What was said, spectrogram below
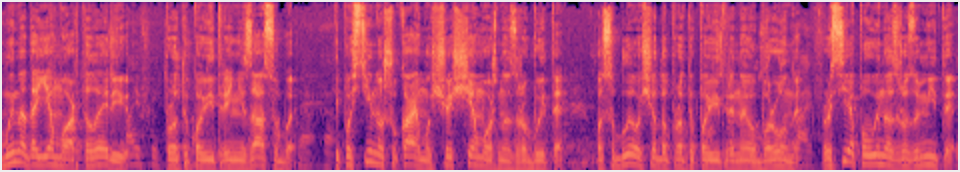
Ми надаємо артилерію, протиповітряні засоби і постійно шукаємо, що ще можна зробити, особливо щодо протиповітряної оборони. Росія повинна зрозуміти,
